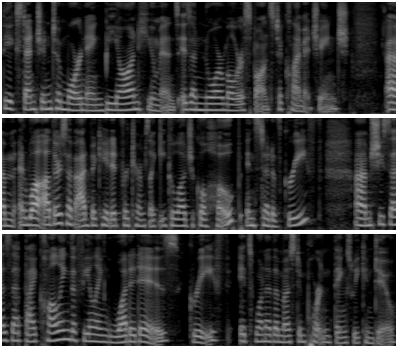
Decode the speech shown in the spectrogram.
The extension to mourning beyond humans is a normal response to climate change. Um, and while others have advocated for terms like ecological hope instead of grief, um, she says that by calling the feeling what it is, grief, it's one of the most important things we can do.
